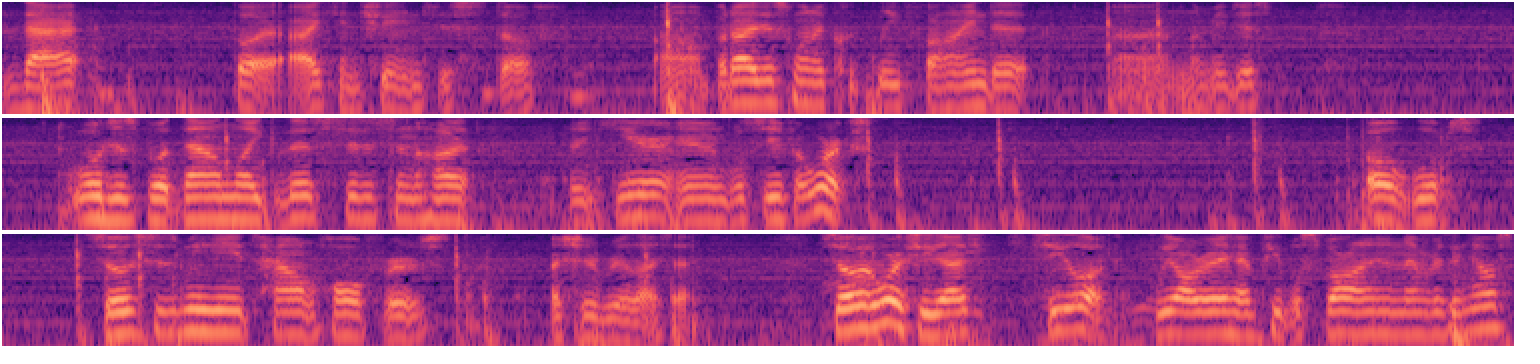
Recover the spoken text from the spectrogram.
that. But I can change this stuff. Uh, but I just want to quickly find it. Uh, let me just. We'll just put down like this citizen hut right here and we'll see if it works. Oh, whoops. So this is me town hall first. I should realize that. So it works, you guys. See, look, we already have people spawning and everything else.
